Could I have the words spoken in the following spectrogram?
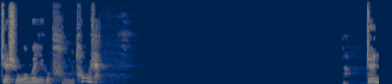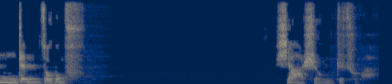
这是我们一个普通人啊，真正做功夫、下手之处啊，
